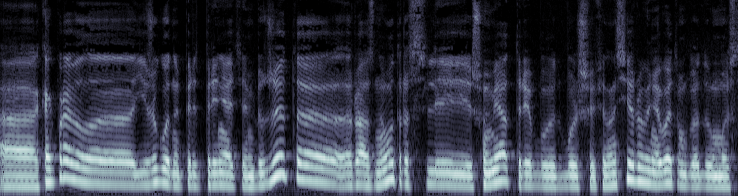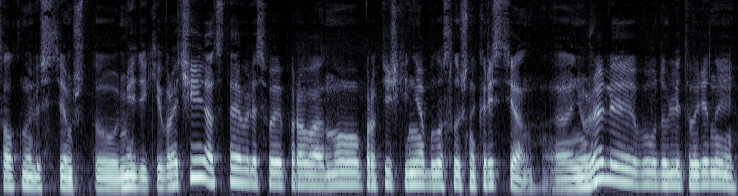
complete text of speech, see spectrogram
А, как правило, ежегодно перед принятием бюджета разные отрасли шумят, требуют больше финансирования. В этом году мы столкнулись с тем, что медики и врачи отстаивали свои права, но практически не было слышно крестьян. А неужели вы удовлетворены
